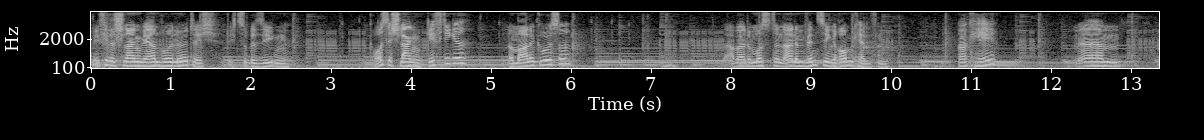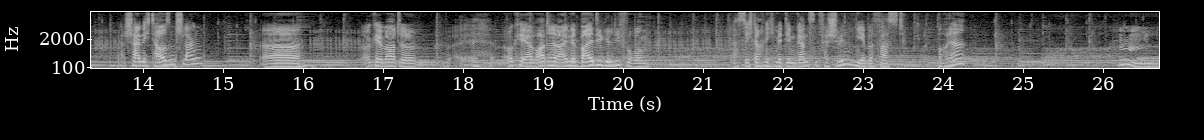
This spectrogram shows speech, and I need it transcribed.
Wie viele Schlangen wären wohl nötig, dich zu besiegen? Große Schlangen, giftige? normale Größe. Aber du musst in einem winzigen Raum kämpfen. Okay. Ähm, wahrscheinlich 1000 Schlangen? Äh, okay, warte. Okay, erwarte eine baldige Lieferung. Du hast dich doch nicht mit dem ganzen Verschwinden hier befasst, oder? Hm.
